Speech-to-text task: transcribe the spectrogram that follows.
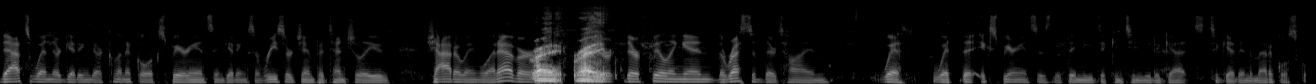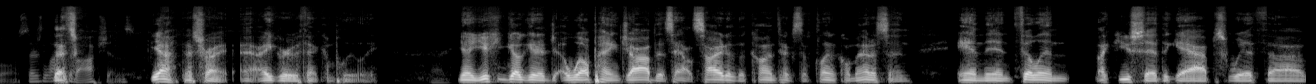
That's when they're getting their clinical experience and getting some research in, potentially shadowing, whatever right right they're, they're filling in the rest of their time with with the experiences that they need to continue to get to get into medical school. So there's lots That's- of options. Yeah, that's right. I agree with that completely. Yeah, you can go get a, a well-paying job that's outside of the context of clinical medicine, and then fill in, like you said, the gaps with uh,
